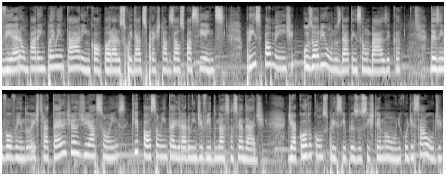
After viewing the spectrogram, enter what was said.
vieram para implementar e incorporar os cuidados prestados aos pacientes, principalmente os oriundos da atenção básica, desenvolvendo estratégias de ações que possam integrar o indivíduo na sociedade, de acordo com os princípios do Sistema Único de Saúde.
